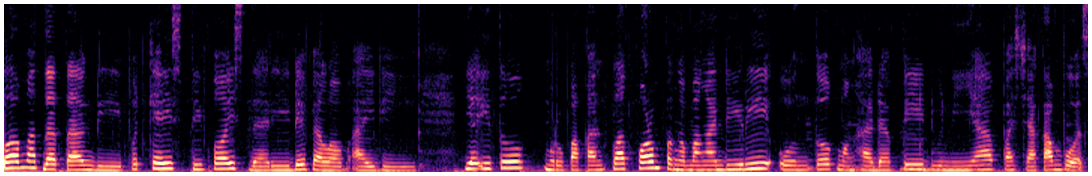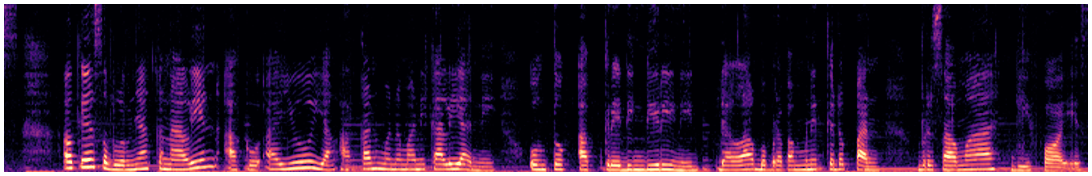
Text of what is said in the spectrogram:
Selamat datang di podcast The Voice dari Develop ID, yaitu merupakan platform pengembangan diri untuk menghadapi dunia pasca kampus. Oke, sebelumnya kenalin aku Ayu yang akan menemani kalian nih untuk upgrading diri nih dalam beberapa menit ke depan bersama The Voice.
